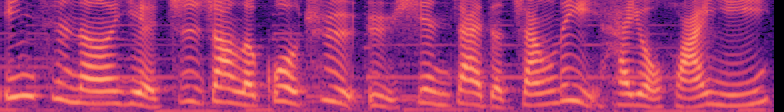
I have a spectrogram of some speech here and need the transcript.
因此呢，也制造了过去与现在的张力还有怀疑。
